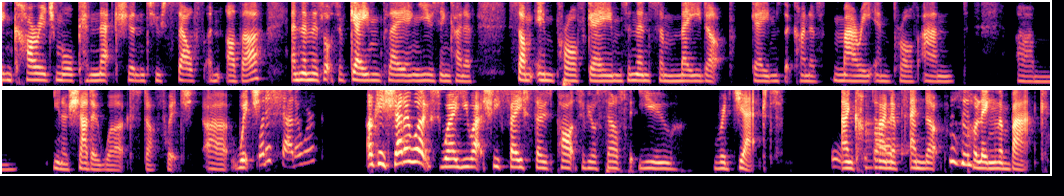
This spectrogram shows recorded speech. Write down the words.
encourage more connection to self and other. And then there's lots of game playing using kind of some improv games and then some made up games that kind of marry improv and um you know shadow work stuff which uh which what is shadow work? Okay shadow work's where you actually face those parts of yourself that you reject Ooh, and kind dark. of end up pulling them back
